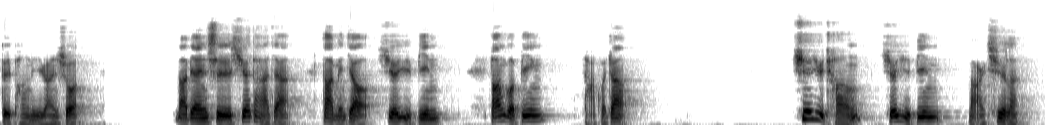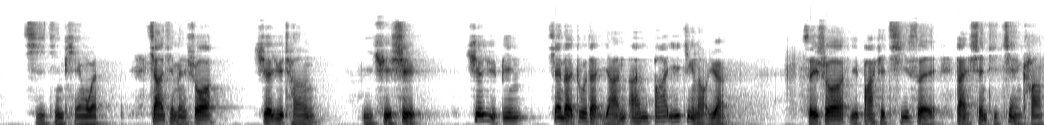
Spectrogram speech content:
对彭丽媛说：“那边是薛大家，大名叫薛玉斌，当过兵，打过仗。”薛玉成、薛玉斌。哪儿去了？习近平问。乡亲们说，薛玉成已去世，薛玉斌现在住在延安八一敬老院。虽说已八十七岁，但身体健康。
